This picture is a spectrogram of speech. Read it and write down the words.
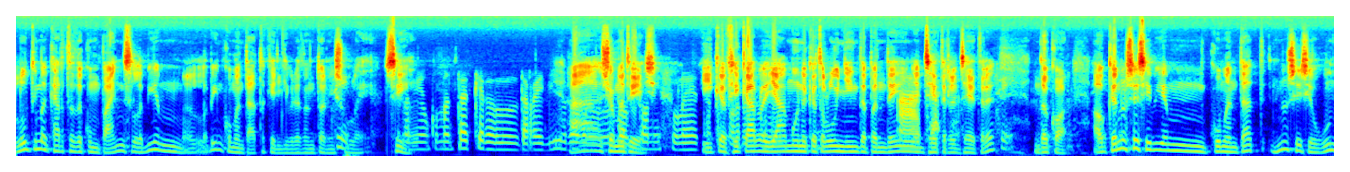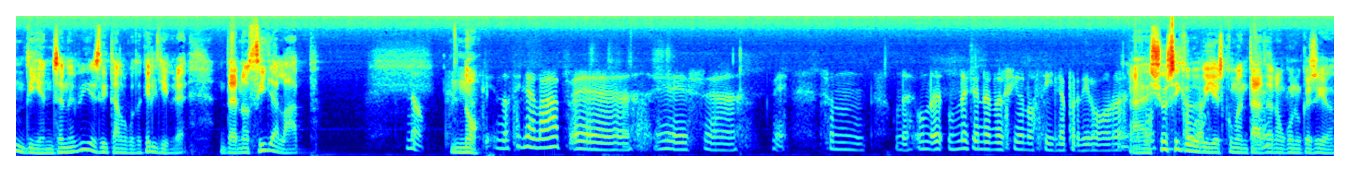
L'última carta de companys l'havíem comentat, aquest llibre d'Antoni sí, Soler. Sí, l'havíem comentat que era el darrer llibre ah, això mateix. Soler. I que ficava ja en una Catalunya independent, ah, etc etc. Sí. D'acord. El que no sé si havíem comentat, no sé si algun dia ens n'havies dit alguna d'aquest llibre, de Nocilla Lab. No. No. Nocilla Lab eh, és... Eh, bé, són una, una, una generació nocilla, per dir-ho manera. Ah, això sí que ho havies comentat eh? en alguna ocasió.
